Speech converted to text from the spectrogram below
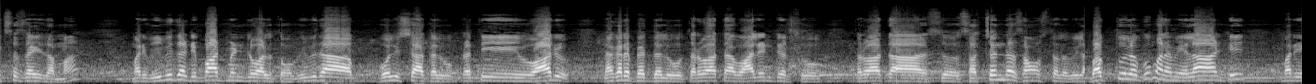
ఎక్సర్సైజ్ అమ్మ. మరి వివిధ డిపార్ట్మెంట్ల వాళ్ళతో వివిధ పోలీస్ శాఖలు ప్రతి వారు నగర పెద్దలు తర్వాత వాలంటీర్స్ తర్వాత స్వచ్ఛంద సంస్థలు వీళ్ళ భక్తులకు మనం ఎలాంటి మరి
